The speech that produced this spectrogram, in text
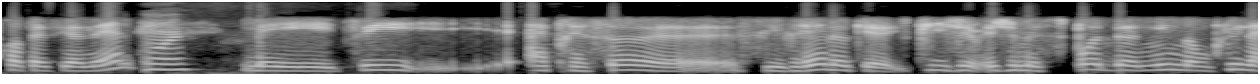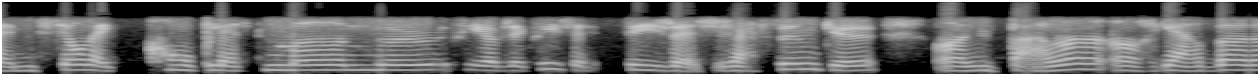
professionnel. Oui. Mais tu sais, après ça, euh, c'est vrai là que puis je, je me suis pas donné non plus la mission d'être complètement neutre et objective. J'assume que en lui parlant, en regardant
